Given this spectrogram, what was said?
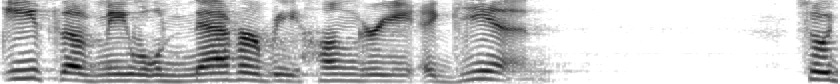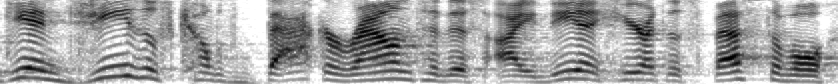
eats of me will never be hungry again. So again, Jesus comes back around to this idea here at this festival,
